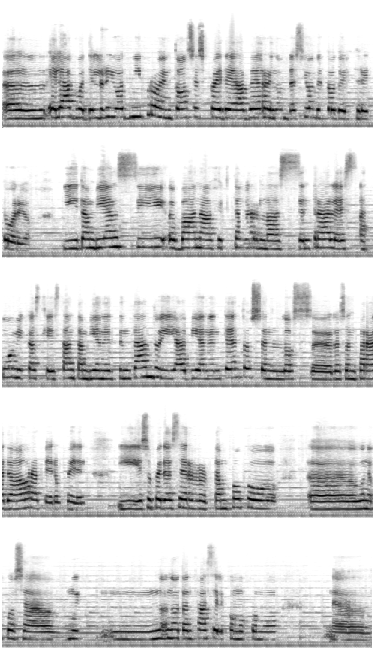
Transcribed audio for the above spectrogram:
el, el, agua del río Dnipro, entonces puede haber inundación de todo el territorio y también si van a afectar las centrales atómicas que están también intentando y habían intentos en los, eh, los han parado ahora, pero pueden. Y eso puede ser tampoco uh, una cosa muy, mm, no, no, tan fácil como, como uh,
